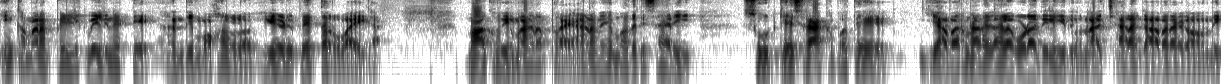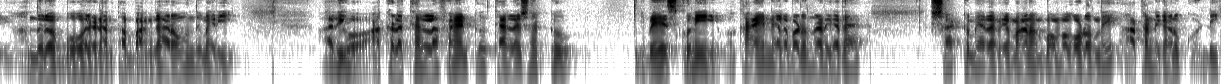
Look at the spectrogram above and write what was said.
ఇంకా మనం పెళ్ళికి వెళ్ళినట్టే అంది మొహంలో ఏడుపే తరువాయిగా. మాకు విమాన ప్రయాణమే మొదటిసారి. సూట్ కేసు రాకపోతే ఎవరిని అడగాలో కూడా తెలియదు నాకు చాలా గాబరాగా ఉంది. అందులో బోలెడంత బంగారం ఉంది మరి. అదిగో అక్కడ తెల్ల ప్యాంటు తెల్ల షర్టు వేసుకుని ఒక ఆయన నిలబడున్నాడు కదా. షర్టు మీద విమానం బొమ్మ కూడా ఉంది. అతన్ని కనుక్కోండి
